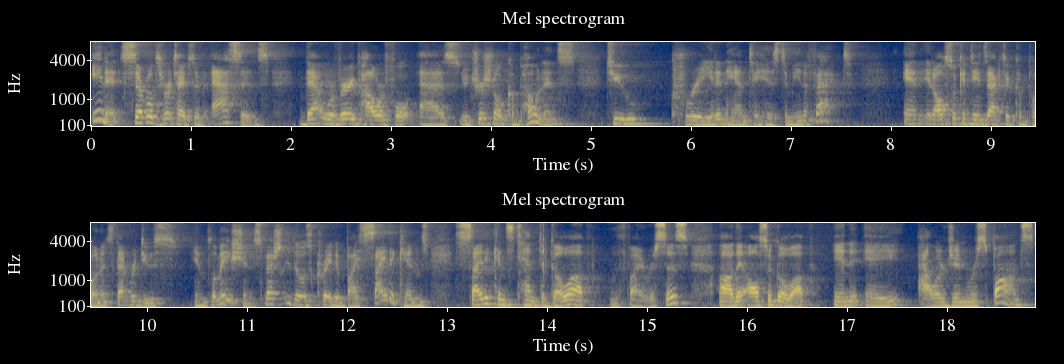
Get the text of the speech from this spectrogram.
in it, several different types of acids that were very powerful as nutritional components to create an antihistamine effect. And it also contains active components that reduce inflammation, especially those created by cytokines. Cytokines tend to go up with viruses. Uh, they also go up in a allergen response.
